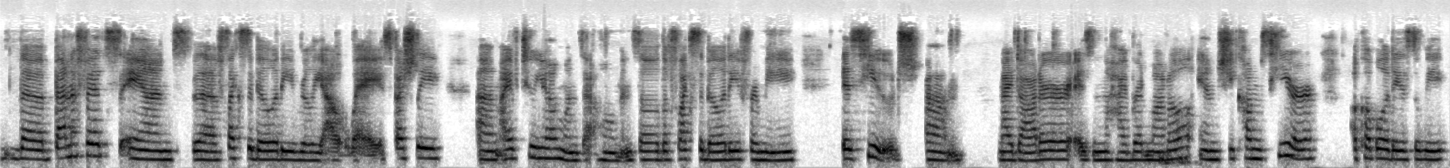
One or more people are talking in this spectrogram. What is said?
the benefits and the flexibility really outweigh, especially um, I have two young ones at home. And so the flexibility for me is huge. Um, my daughter is in the hybrid model and she comes here a couple of days a week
